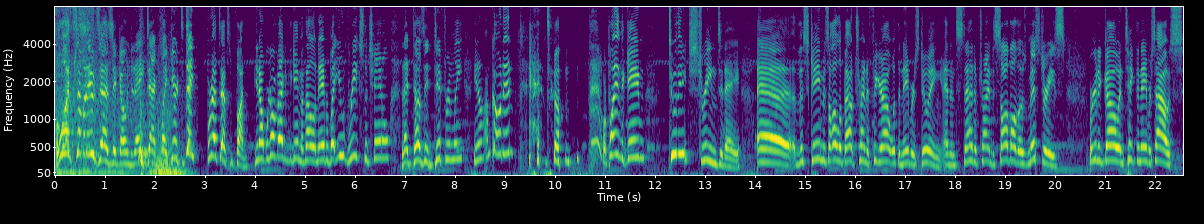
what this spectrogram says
What's up, dudes? How's it going today? Dak Blake here. Today, we're about to have some fun. You know, we're going back into the game of Hello Neighbor, but you've reached the channel that does it differently. You know, I'm going in, and um, we're playing the game to the extreme today. Uh, this game is all about trying to figure out what the neighbor's doing, and instead of trying to solve all those mysteries, we're gonna go and take the neighbor's house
